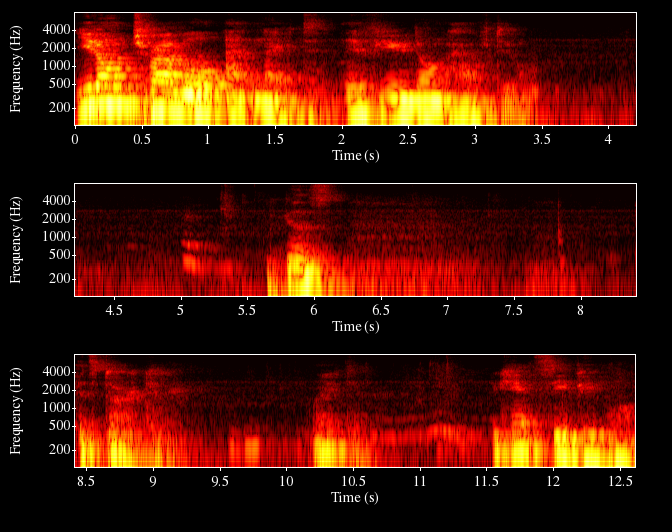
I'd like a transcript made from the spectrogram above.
you don't travel at night if you don't have to. Because it's dark, right? You can't see people.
